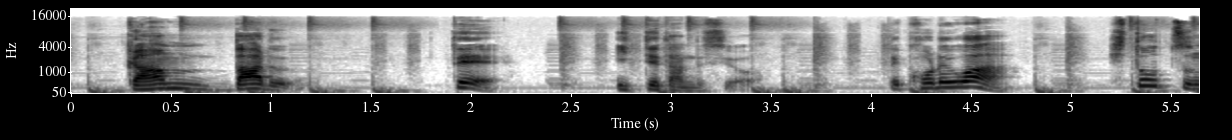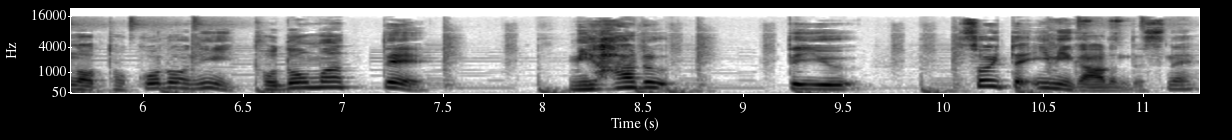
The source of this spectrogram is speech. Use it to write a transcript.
「頑張る」って言ってたんですよ。でこれは一つのところにとどまって見張るっていうそういった意味があるんですね。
